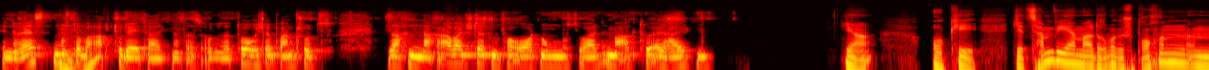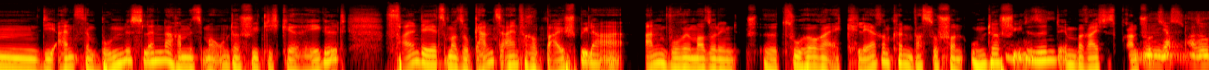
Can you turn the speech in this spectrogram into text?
Den Rest musst mhm. du aber up to date halten. Das heißt, organisatorischer Brandschutz, Sachen nach Arbeitsstättenverordnung musst du halt immer aktuell halten. Ja, Okay, jetzt haben wir ja mal drüber gesprochen, ähm, die einzelnen Bundesländer haben es immer unterschiedlich geregelt. Fallen dir jetzt mal so ganz einfache Beispiele an, wo wir mal so den äh, Zuhörer erklären können, was so schon Unterschiede mhm. sind im Bereich des Brandschutzes? Ja, also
